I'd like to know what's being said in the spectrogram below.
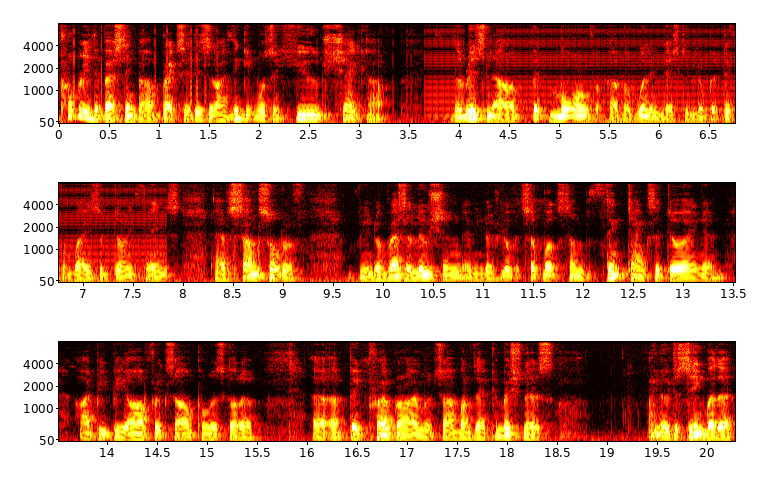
Probably the best thing about Brexit is that I think it was a huge shake-up. There is now a bit more of, of a willingness to look at different ways of doing things, to have some sort of, you know, resolution. I mean, if you look at some, what some think tanks are doing, and IPPR, for example, has got a a, a big program, which I'm one of their commissioners. You know, to seeing whether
